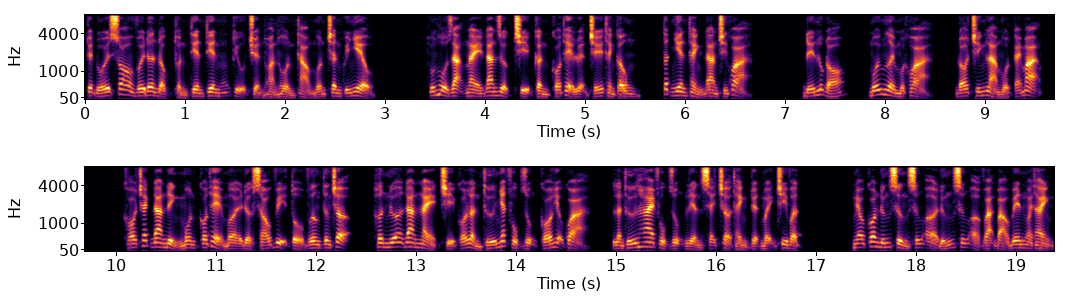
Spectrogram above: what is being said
tuyệt đối so với đơn độc thuần tiên tiên cựu chuyển hoàn hồn thảo muốn chân quý nhiều. Huống hồ dạng này đan dược chỉ cần có thể luyện chế thành công tất nhiên thành đan chính quả. Đến lúc đó mỗi người một quả, đó chính là một cái mạng. Khó trách đan đỉnh môn có thể mời được sáu vị tổ vương tương trợ hơn nữa đan này chỉ có lần thứ nhất phục dụng có hiệu quả lần thứ hai phục dụng liền sẽ trở thành tuyệt mệnh c h i vật. Mèo con đứng sừng sững ở đứng sững ở vạn bảo bên ngoài thành,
